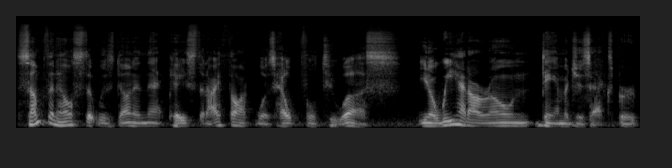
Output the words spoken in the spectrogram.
Something else that was done in that case that I thought was helpful to us. You know, we had our own damages expert.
